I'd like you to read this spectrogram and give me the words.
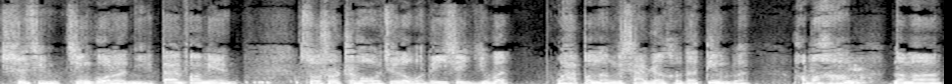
事情经过了你单方面所说之后，我觉得我的一些疑问，我还不能下任何的定论，好不好？那么，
